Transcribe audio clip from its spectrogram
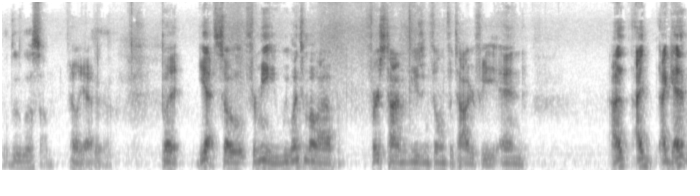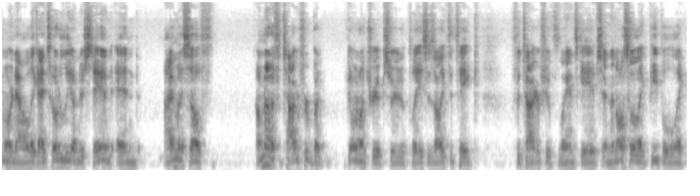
we'll do a little something. hell yeah. Yeah. But yeah, so for me, we went to Moab, first time using film photography, and I I I get it more now. Like I totally understand, and I myself, I'm not a photographer, but going on trips or to places, I like to take photography of landscapes, and then also like people, like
